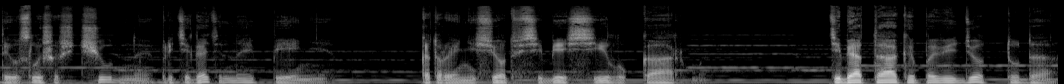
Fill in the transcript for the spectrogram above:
ты услышишь чудное, притягательное пение, которое несет в себе силу кармы. Тебя так и поведет туда,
